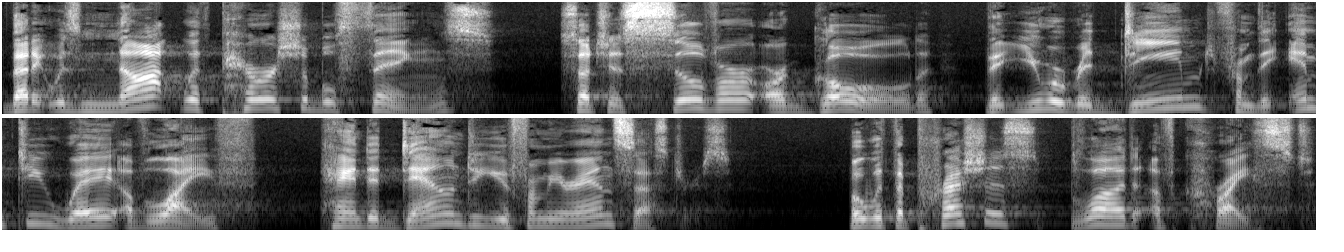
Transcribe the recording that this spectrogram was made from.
that it was not with perishable things, such as silver or gold, that you were redeemed from the empty way of life handed down to you from your ancestors, but with the precious blood of Christ,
